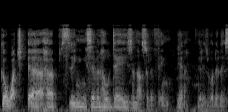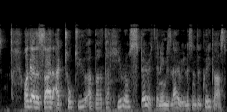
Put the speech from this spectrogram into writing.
go watch uh, her singing seven whole days and that sort of thing. Yeah, it is what it is. On the other side, I talk to you about that hero spirit. The name is Larry. Listen to the Criticast.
